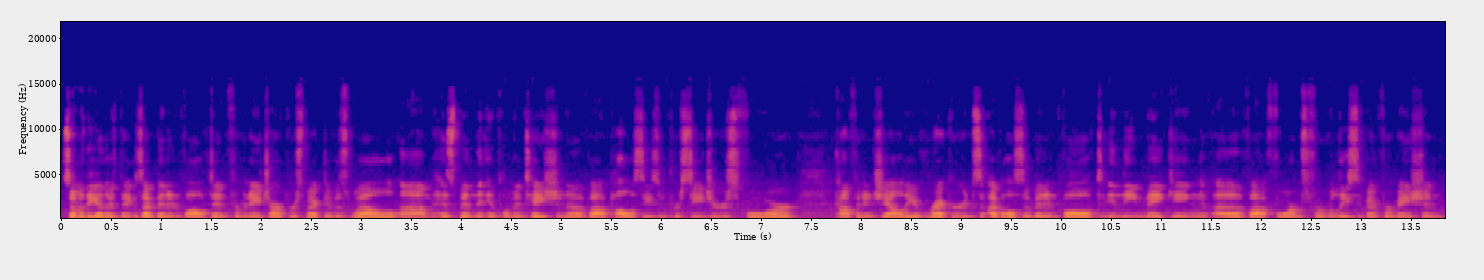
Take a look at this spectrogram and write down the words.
Some of the other things I've been involved in from an HR perspective as well um, has been the implementation of uh, policies and procedures for confidentiality of records. I've also been involved in the making of uh, forms for release of information.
